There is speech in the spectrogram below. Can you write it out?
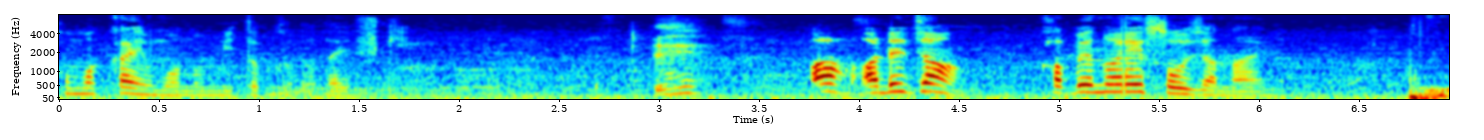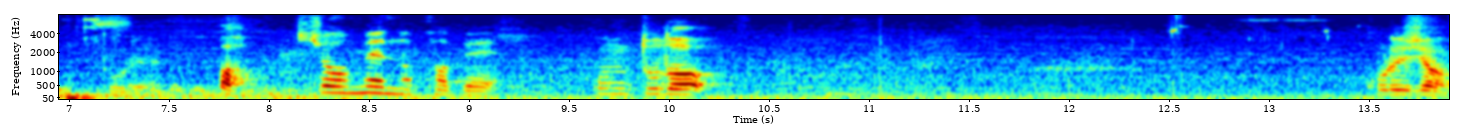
細かいもの見とくの大好き。え？あ、あれじゃん。壁の絵そうじゃない？どれ？あ正面の壁。本当だこれじゃん。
